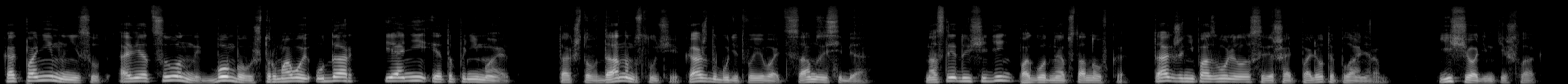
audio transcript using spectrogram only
как по ним нанесут авиационный, бомбовый, штурмовой удар, и они это понимают. Так что в данном случае каждый будет воевать сам за себя. На следующий день погодная обстановка также не позволила совершать полеты планером. Еще один кишлак.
